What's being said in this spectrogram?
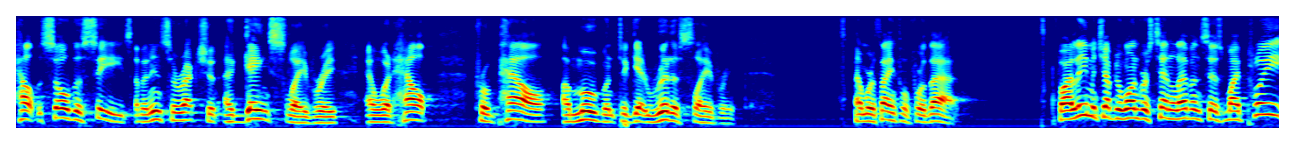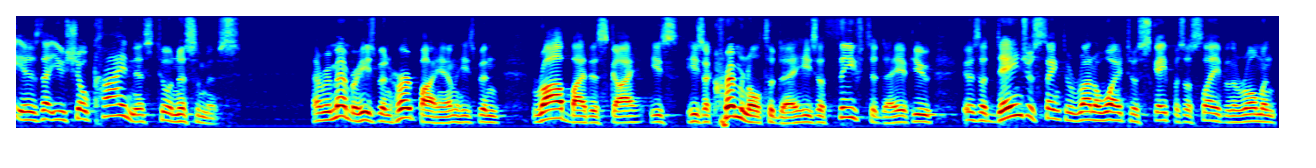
help sow the seeds of an insurrection against slavery and would help propel a movement to get rid of slavery. And we're thankful for that. Philemon chapter 1, verse 10 11 says, My plea is that you show kindness to Onesimus. Now remember, he's been hurt by him. He's been robbed by this guy. He's, he's a criminal today. He's a thief today. If you, it was a dangerous thing to run away to escape as a slave in the Roman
